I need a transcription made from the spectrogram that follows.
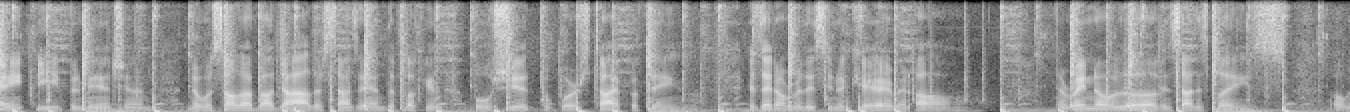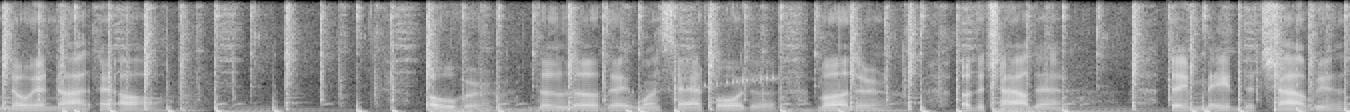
ain't even mentioned. No, it's all about dollar signs and the fucking bullshit. The worst type of thing is they don't really seem to care at all. There ain't no love inside this place. Oh, no, it not at all over the love they once had for the mother of the child that they made the child with.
